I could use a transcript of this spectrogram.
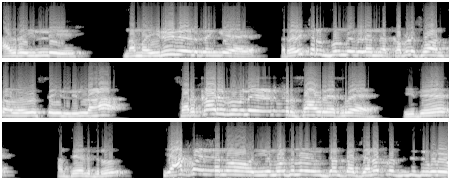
ಆದ್ರೆ ಇಲ್ಲಿ ನಮ್ಮ ಹಿರಿಯರು ಹೇಳಿದಂಗೆ, ರೈತರ ಭೂಮಿಗಳನ್ನ ಕಬಳಿಸುವಂತ ವ್ಯವಸ್ಥೆ ಇಲ್ಲಿಲ್ಲ. ಸರ್ಕಾರಿ ಭೂಮಿನ ಎರಡೂವರೆ ಸಾವಿರ ಎಕರೆ ಇದೆ ಅಂತ ಹೇಳಿದ್ರು. ಯಾಕೋ ಏನೋ ಈ ಮೊದಲು ಇದ್ದಂತ ಜನಪ್ರತಿನಿಧಿಗಳು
